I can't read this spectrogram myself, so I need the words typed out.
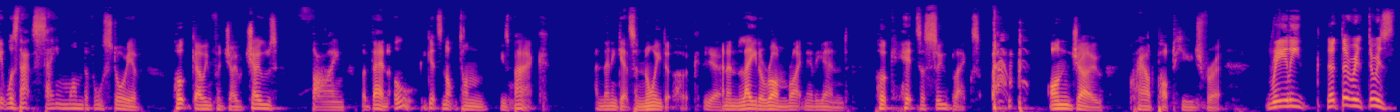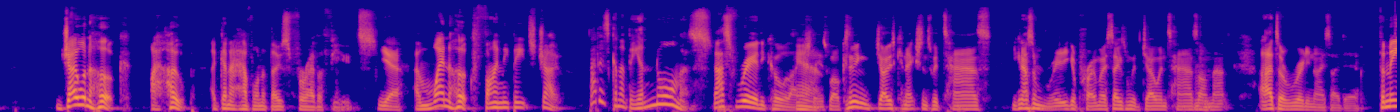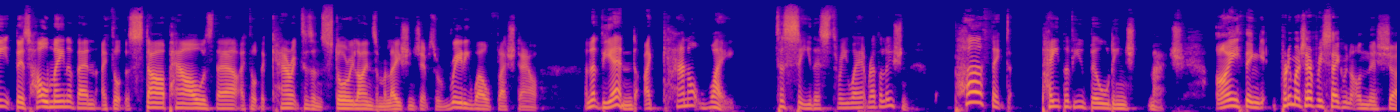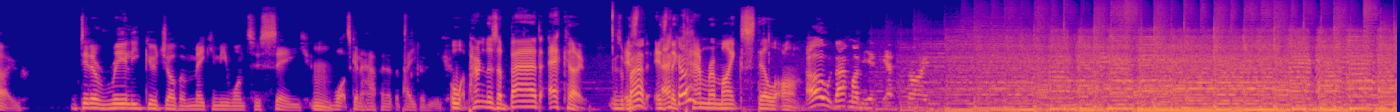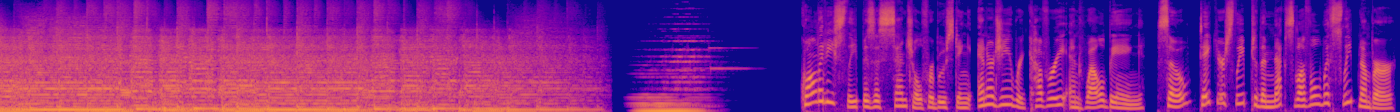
it was that same wonderful story of Hook going for Joe. Joe's fine, but then oh, he gets knocked on his back, and then he gets annoyed at Hook. Yeah. And then later on, right near the end, Hook hits a suplex on Joe. Crowd popped huge for it. Really, there, there is there is Joe and Hook. I hope are going to have one of those forever feuds. Yeah. And when Hook finally beats Joe, that is going to be enormous. That's really cool, actually, Yeah. as well. Because I mean, Joe's connections with Taz, you can have some really good promo segments with Joe and Taz Mm. on that. That's a really nice idea. For me, this whole main event, I thought the star power was there. I thought the characters and storylines and relationships were really well fleshed out. And at the end, I cannot wait to see this three way at Revolution. Perfect pay per view building sh- match. I think pretty much every segment on this show did a really good job of making me want to see Mm. what's going to happen at the pay per view. Oh, apparently there's a bad echo. There's a is bad is echo? the camera mic still on? Oh, that might be it. Yep, sorry. Quality sleep is essential for boosting energy, recovery, and well being. So, take your sleep to the next level with Sleep Number.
